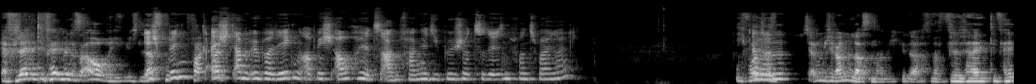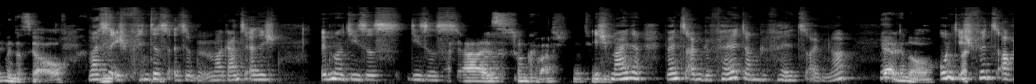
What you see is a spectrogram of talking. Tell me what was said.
Ja, vielleicht gefällt mir das auch. Ich, ich, ich bin echt am überlegen, ob ich auch jetzt anfange, die Bücher zu lesen von Twilight. Ich wollte ähm, nicht an mich ranlassen, habe ich gedacht. Aber vielleicht gefällt mir das ja auch. Weißt du, ich finde das, also mal ganz ehrlich, immer dieses, dieses, Ja, ist schon Quatsch, natürlich. ich meine, wenn es einem gefällt, dann gefällt's einem, ne? ja, genau. Und ich finde es auch,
